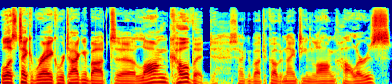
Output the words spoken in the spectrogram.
Well, let's take a break. We're talking about uh, long COVID, talking about the COVID 19 long haulers.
